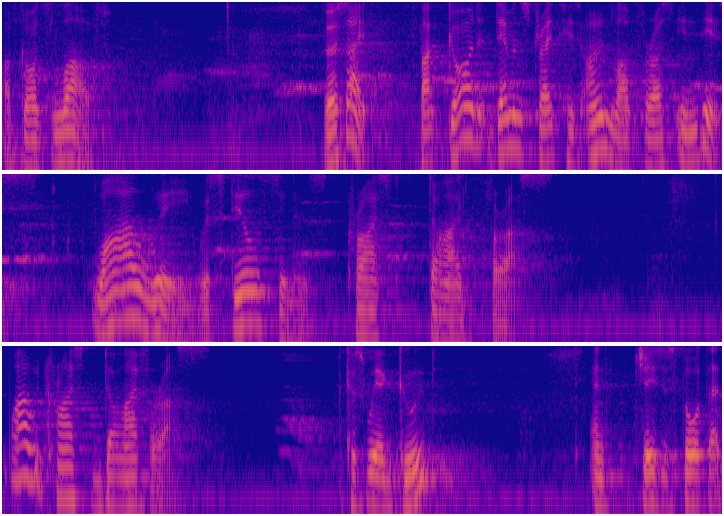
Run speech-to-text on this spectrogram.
of God's love. Verse 8 But God demonstrates his own love for us in this while we were still sinners, Christ died for us. Why would Christ die for us? Because we're good? And Jesus thought that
